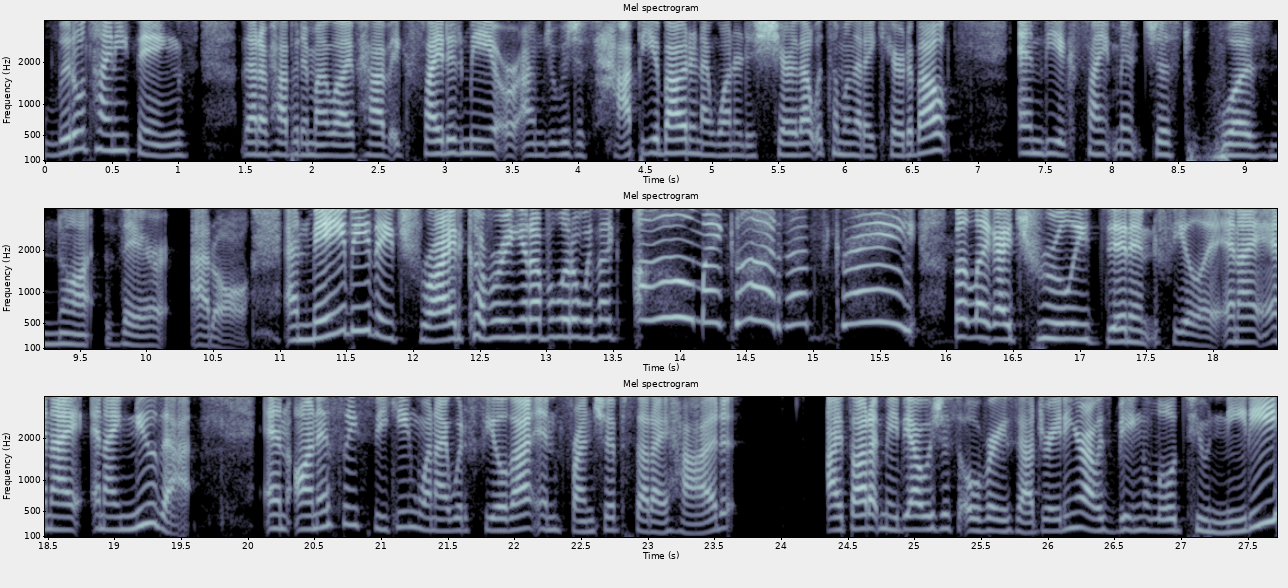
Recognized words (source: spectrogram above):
little tiny things that have happened in my life have excited me or I was just happy about and I wanted to share that with someone that I cared about and the excitement just was not there at all. And maybe they tried covering it up a little with like, "Oh my god, that's great." But like I truly didn't feel it. And I and I and I knew that. And honestly speaking, when I would feel that in friendships that I had, I thought maybe I was just over exaggerating or I was being a little too needy.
